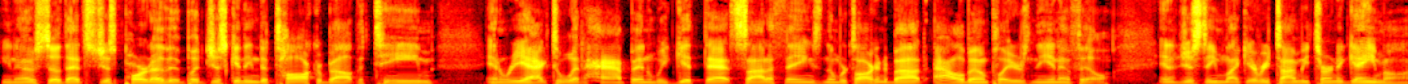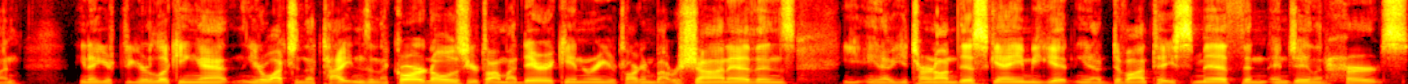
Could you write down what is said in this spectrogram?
you know. So that's just part of it. But just getting to talk about the team and react to what happened, we get that side of things, and then we're talking about Alabama players in the NFL, and it just seemed like every time you turn a game on, you know, you're you're looking at you're watching the Titans and the Cardinals. You're talking about Derrick Henry. You're talking about Rashaan Evans. You, you know, you turn on this game, you get you know DeVonta Smith and and Jalen Hurts.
